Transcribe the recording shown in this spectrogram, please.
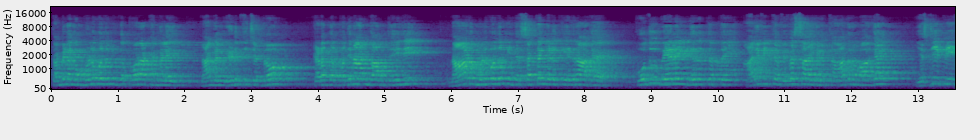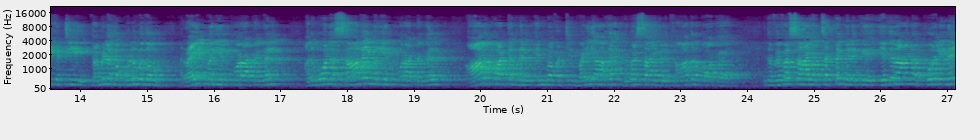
தமிழகம் முழுவதும் இந்த போராட்டங்களை நாங்கள் எடுத்து சென்றோம். கடந்த பதினான்காம் தேதி நாடு முழுவதும் இந்த சட்டங்களுக்கு எதிராக பொது வேலை நிறுத்தத்தை அறிவித்த விவசாயிகளுக்கு ஆதரவாக எஸ்டிபி கட்சி தமிழகம் முழுவதும் ரயில் மறியல் போராட்டங்கள் அதுபோல சாலை மறியல் போராட்டங்கள் ஆர்ப்பாட்டங்கள் என்பவற்றின் வழியாக விவசாயிகளுக்கு ஆதரவாக இந்த விவசாய சட்டங்களுக்கு எதிரான குரலினை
